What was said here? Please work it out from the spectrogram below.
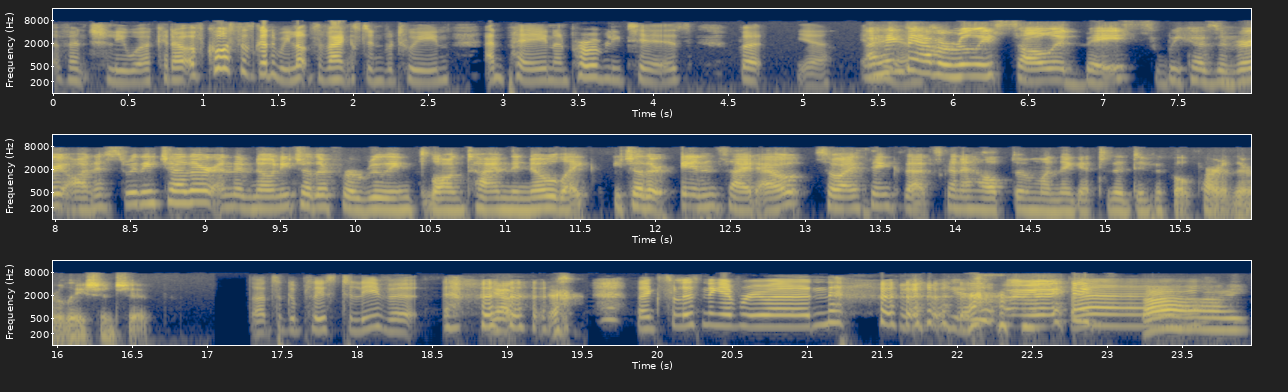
eventually work it out. Of course, there's going to be lots of angst in between and pain and probably tears, but yeah. I the think they have a really solid base because they're very honest with each other and they've known each other for a really long time. They know like each other inside out. So I think that's going to help them when they get to the difficult part of their relationship. That's a good place to leave it. Yep. Thanks for listening, everyone. Yeah. All right. Bye. Bye.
